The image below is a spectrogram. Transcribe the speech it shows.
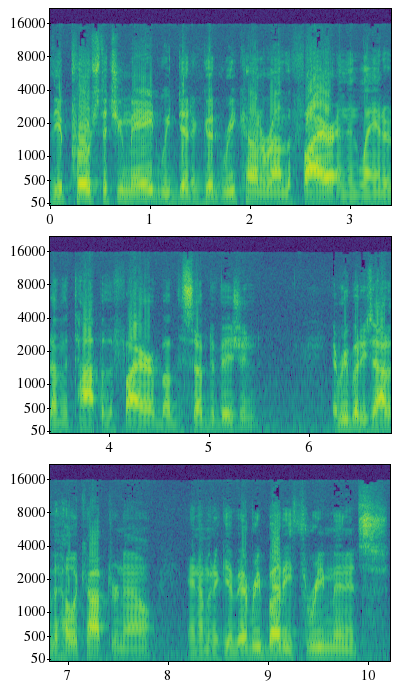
the approach that you made. We did a good recon around the fire and then landed on the top of the fire above the subdivision. Everybody's out of the helicopter now, and I'm going to give everybody three minutes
